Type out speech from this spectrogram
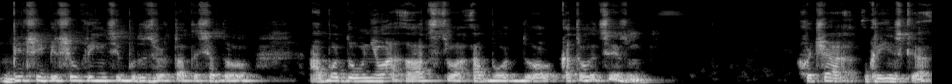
більше і більше українців будуть звертатися до або до уніатства, або до католицизму. Хоча Українська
